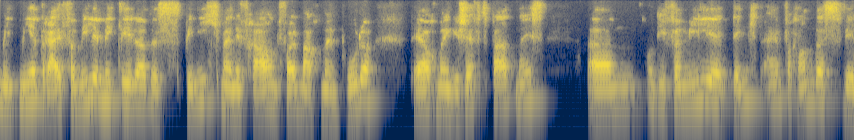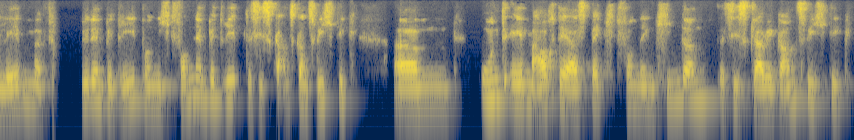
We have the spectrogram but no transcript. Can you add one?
mit mir drei Familienmitglieder. Das bin ich, meine Frau und vor allem auch mein Bruder, der auch mein Geschäftspartner ist. Ähm, und die Familie denkt einfach anders. Wir leben für den Betrieb und nicht von dem Betrieb. Das ist ganz, ganz wichtig. Ähm, und eben auch der Aspekt von den Kindern. Das ist, glaube ich, ganz wichtig.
